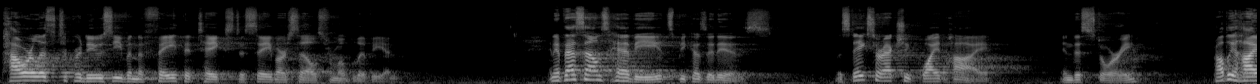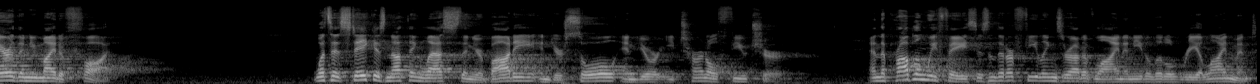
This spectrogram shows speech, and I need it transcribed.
powerless to produce even the faith it takes to save ourselves from oblivion. And if that sounds heavy, it's because it is. The stakes are actually quite high. in this story, probably higher than you might have thought. What's at stake is nothing less than your body and your soul and your eternal future. And the problem we face isn't that our feelings are out of line and need a little realignment,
